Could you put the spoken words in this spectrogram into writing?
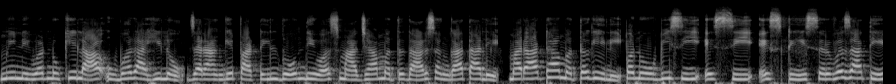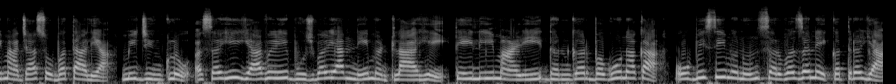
मी निवडणुकीला उभं राहिलो. जरांगे पाटील दोन दिवस माझ्या मतदारसंघात आले. मराठा मत गेली. पण OBC S C S T सर्व जाती माझ्या सोबत आल्या. मी जिंकलो. असंही यावेळी भुजबळ यांनी म्हटलं आहे. तेली माळी धनगर बघू नका. ओबीसी म्हणून सर्वजण एकत्र या.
